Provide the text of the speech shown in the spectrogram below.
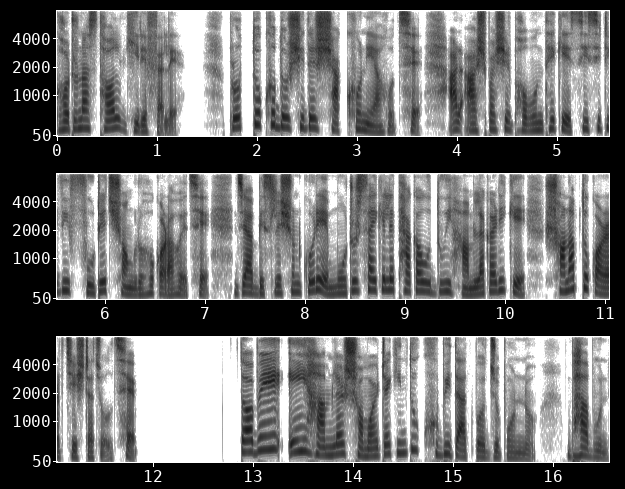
ঘটনাস্থল ঘিরে ফেলে। প্রত্যক্ষদর্শীদের সাক্ষ্য নেওয়া হচ্ছে, আর আশপাশের ভবন থেকে সিসিটিভি ফুটেজ সংগ্রহ করা হয়েছে, যা বিশ্লেষণ করে মোটরসাইকেলে থাকাও দুই হামলাকারীকে শনাক্ত করার চেষ্টা চলছে। তবে এই হামলার সময়টা কিন্তু খুবই তাৎপর্যপূর্ণ। ভাবুন,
